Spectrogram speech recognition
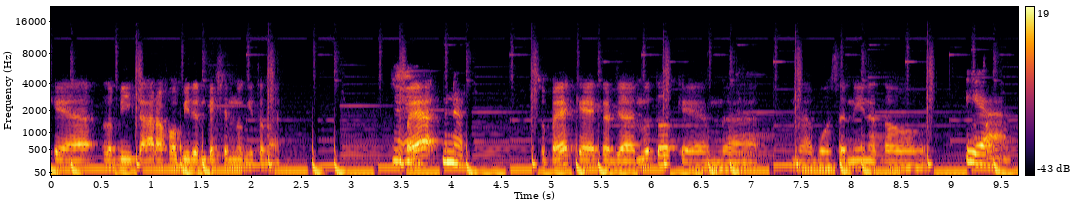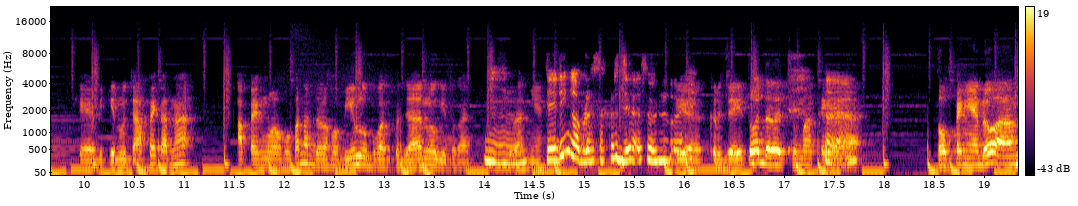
kayak lebih ke arah hobi dan passion lu gitu kan. Supaya Bener. supaya kayak kerjaan lu tuh kayak nggak nggak bosenin atau Iya. Kayak bikin lu capek karena apa yang lu lakukan adalah hobi lu bukan kerjaan lu gitu kan Mm-mm. istilahnya. Jadi nggak berasa kerja sebenarnya. Iya, kerja itu adalah cuma kayak topengnya doang.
